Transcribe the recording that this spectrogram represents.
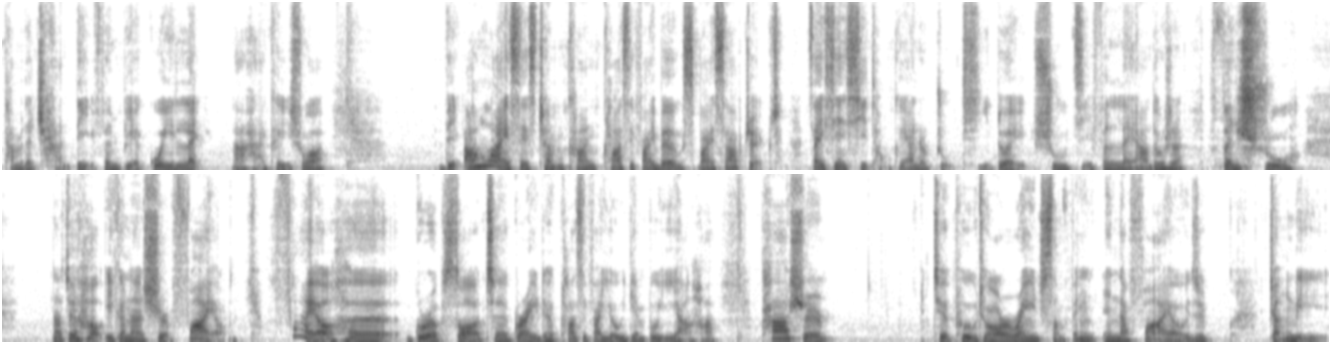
它们的产地分别归类。那还可以说。 The online system can classify books by subject。在线系统可以按照主题对书籍分类啊，都是分书。那最后一个呢是 file，file 和 group、sort、grade 和 classify 有一点不一样哈。它是 to put or arrange something in a file，就整理、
